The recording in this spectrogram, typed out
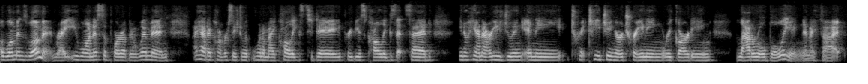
a woman's woman, right? You want to support other women. I had a conversation with one of my colleagues today, previous colleagues that said, you know, Hannah, are you doing any tra- teaching or training regarding lateral bullying? And I thought,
